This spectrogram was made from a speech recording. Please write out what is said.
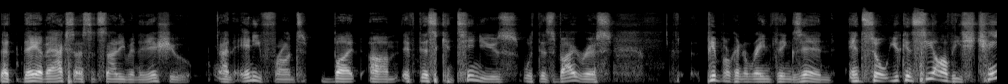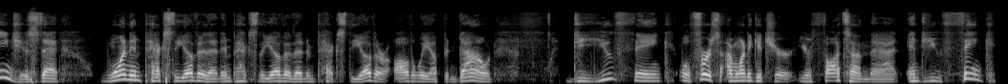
that they have access; it's not even an issue on any front. But um, if this continues with this virus, people are going to rein things in, and so you can see all these changes that one impacts the other, that impacts the other, that impacts the other, all the way up and down. Do you think? Well, first, I want to get your your thoughts on that, and do you think?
